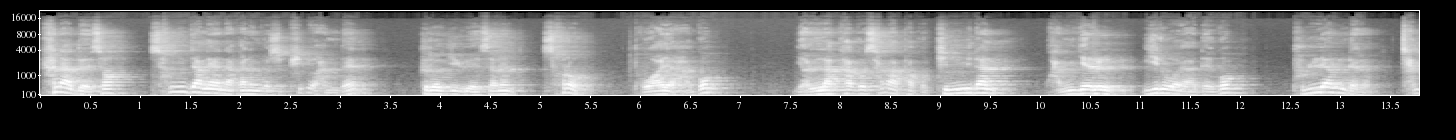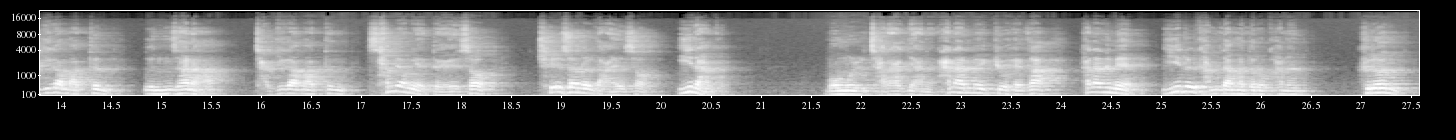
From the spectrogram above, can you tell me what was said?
하나 돼서 성장해 나가는 것이 필요한데 그러기 위해서는 서로 도와야 하고 연락하고 상합하고 긴밀한 관계를 이루어야 되고 분량대로 자기가 맡은 은사나 자기가 맡은 사명에 대해서 최선을 다해서 일하고 몸을 자라게 하는 하나님의 교회가 하나님의 일을 감당하도록 하는 그런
